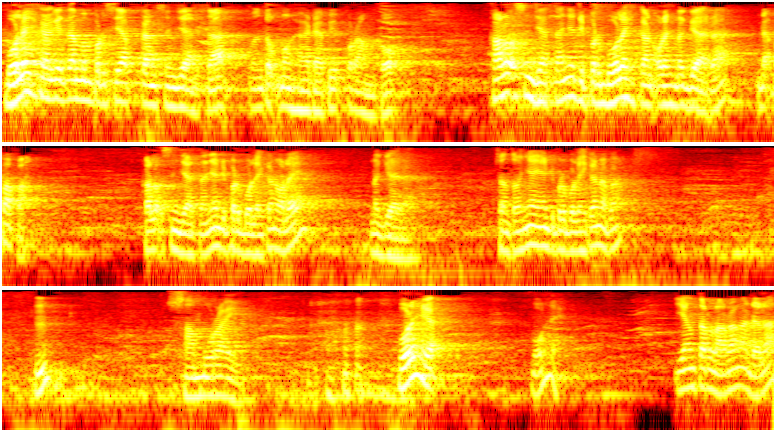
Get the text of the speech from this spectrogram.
Bolehkah kita mempersiapkan senjata untuk menghadapi perampok? Kalau senjatanya diperbolehkan oleh negara, tidak apa-apa. Kalau senjatanya diperbolehkan oleh negara. Contohnya yang diperbolehkan apa? Hmm? Samurai. Boleh nggak? Boleh. Yang terlarang adalah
